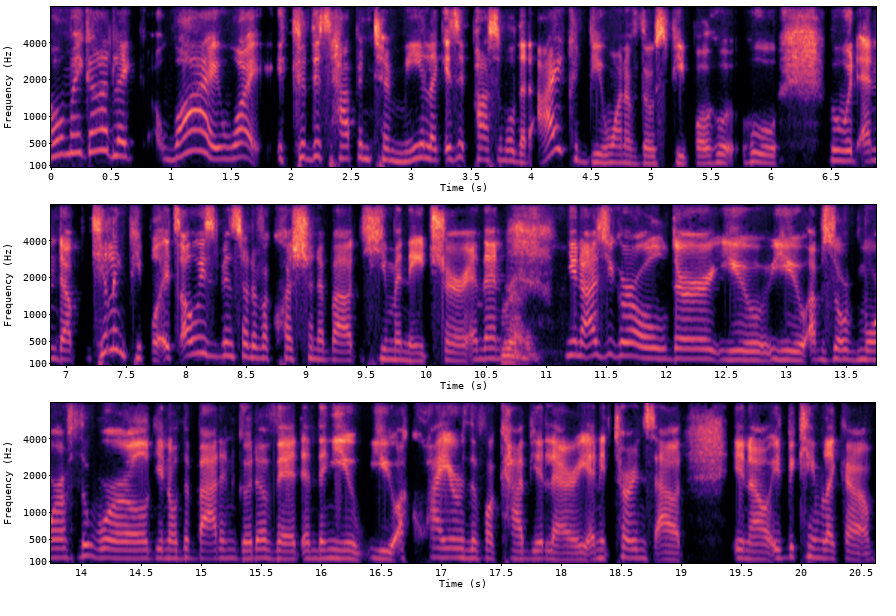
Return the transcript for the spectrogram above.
oh my God, like why? Why could this happen to me? Like, is it possible that I could be one of those people who who who would end up killing people? It's always been sort of a question about human nature. And then right. you know, as you grow older, you you absorb more of the world, you know, the bad and good of it, and then you you acquire the vocabulary. And it turns out, you know, it became like a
